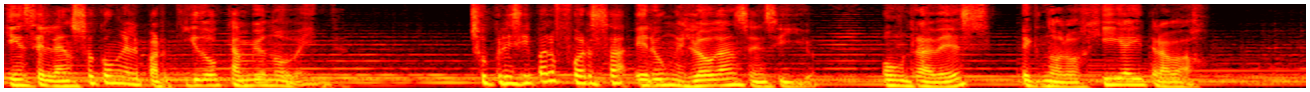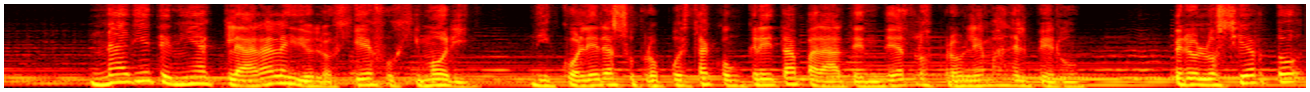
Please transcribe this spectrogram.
quien se lanzó con el partido Cambio 90. Su principal fuerza era un eslogan sencillo, honradez, tecnología y trabajo. Nadie tenía clara la ideología de Fujimori, ni cuál era su propuesta concreta para atender los problemas del Perú. Pero lo cierto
